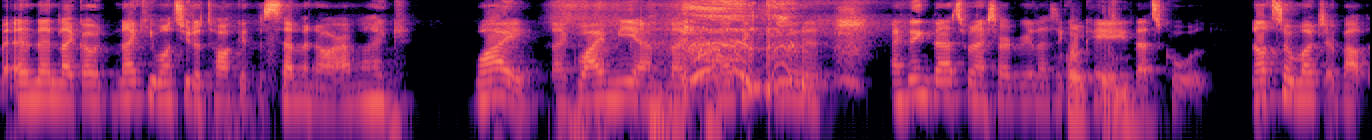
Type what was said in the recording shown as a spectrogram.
and then like, oh, Nike wants you to talk at the seminar. I'm like, why? Like, why me? I'm like nothing to do with it. I think that's when I started realizing, Okay. okay, that's cool. Not so much about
